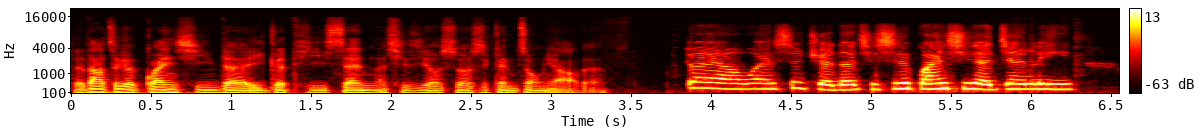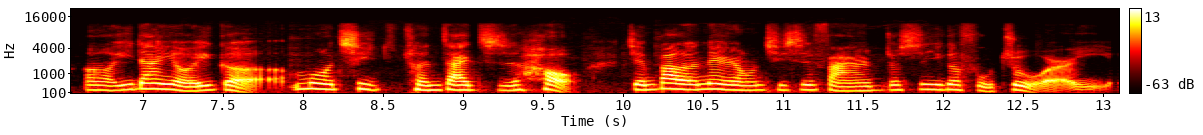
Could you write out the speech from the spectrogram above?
得到这个关系的一个提升，那其实有时候是更重要的。对啊，我也是觉得，其实关系的建立，呃，一旦有一个默契存在之后，简报的内容其实反而就是一个辅助而已。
